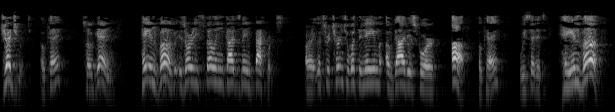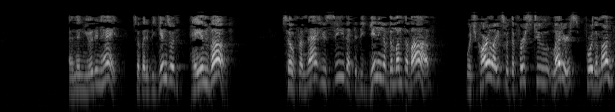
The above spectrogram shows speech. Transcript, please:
judgment. Okay? So again, Hey and Vav is already spelling God's name backwards. Alright, let's return to what the name of God is for Av. Okay? We said it's Hey and Vav. And then Yud and Hey. So, but it begins with Hey and Vav. So from that you see that the beginning of the month of Av, which correlates with the first two letters for the month,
